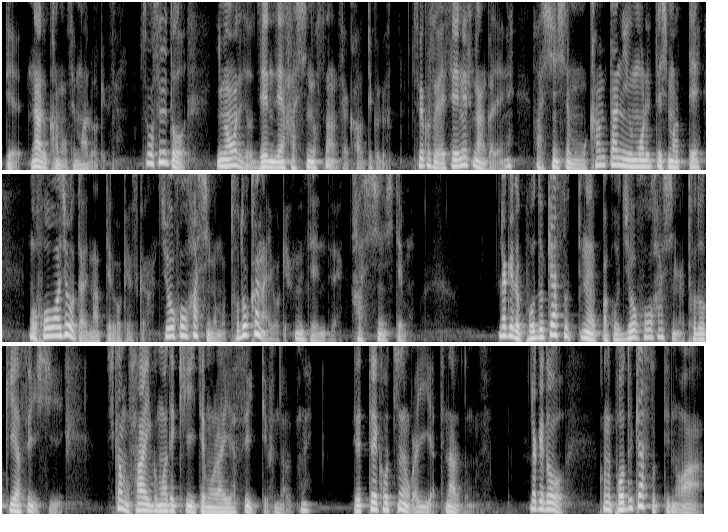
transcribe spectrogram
ってなる可能性もあるわけですよ。そうすると、今までと全然発信のスタンスが変わってくる。それこそ SNS なんかでね、発信してももう簡単に埋もれてしまって、もう飽和状態になってるわけですから、情報発信がもう届かないわけですね、全然。発信しても。だけど、ポッドキャストっていうのはやっぱこう情報発信が届きやすいし、しかも最後まで聞いてもらいやすいっていうふうになるとね、絶対こっちの方がいいやってなると思うんですよ。だけど、このポッドキャストっていうのは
